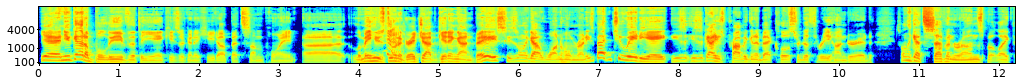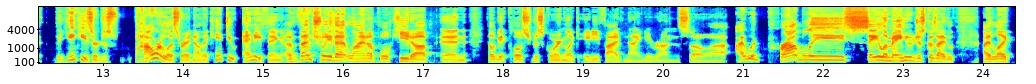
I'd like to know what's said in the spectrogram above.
Yeah, and you got to believe that the Yankees are going to heat up at some point. Uh, LeMahieu's doing a great job getting on base. He's only got one home run. He's betting 288. He's, he's a guy who's probably going to bet closer to 300. He's only got seven runs, but like the Yankees are just powerless right now. They can't do anything. Eventually, that lineup will heat up and he'll get closer to scoring like 85, 90 runs. So uh, I would probably say LeMahieu just because I, I like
